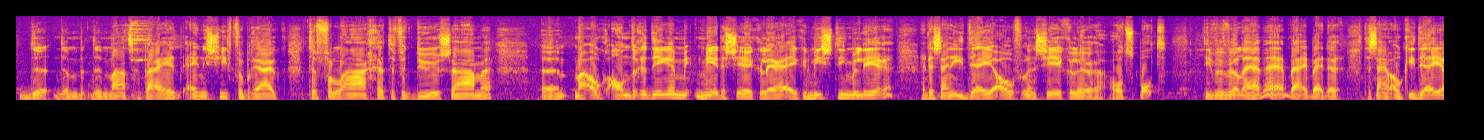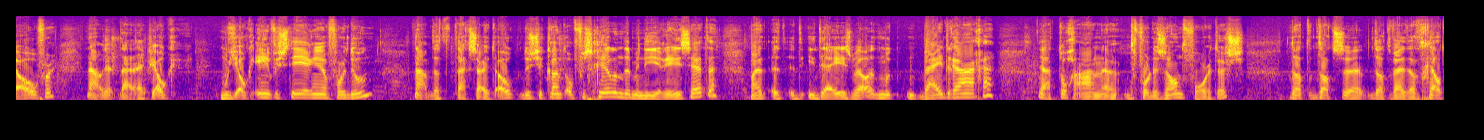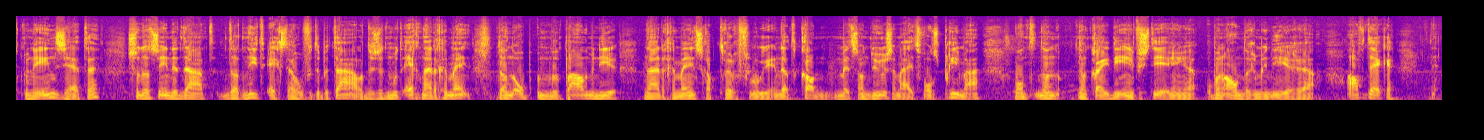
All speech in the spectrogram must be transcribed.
de, de, de maatschappij, het energieverbruik te verlagen, te verduurzamen. Ehm, maar ook andere dingen, me- meer de circulaire economie stimuleren. En er zijn ideeën over een circulaire hotspot die we willen hebben. Hè. Bij, bij de, daar zijn ook ideeën over. Nou, da- daar heb je ook, moet je ook investeringen voor doen. Nou, dat, daar zou je het ook. Dus je kan het op verschillende manieren inzetten. Maar het, het idee is wel, het moet bijdragen ja, toch aan eh, voor de Zandvoorters. Dat, dat, ze, dat wij dat geld kunnen inzetten. Zodat ze inderdaad dat niet extra hoeven te betalen. Dus het moet echt naar de gemeen, dan op een bepaalde manier naar de gemeenschap terugvloeien. En dat kan met zo'n duurzaamheidsfonds prima. Want dan, dan kan je die investeringen op een andere manier eh, afdekken.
